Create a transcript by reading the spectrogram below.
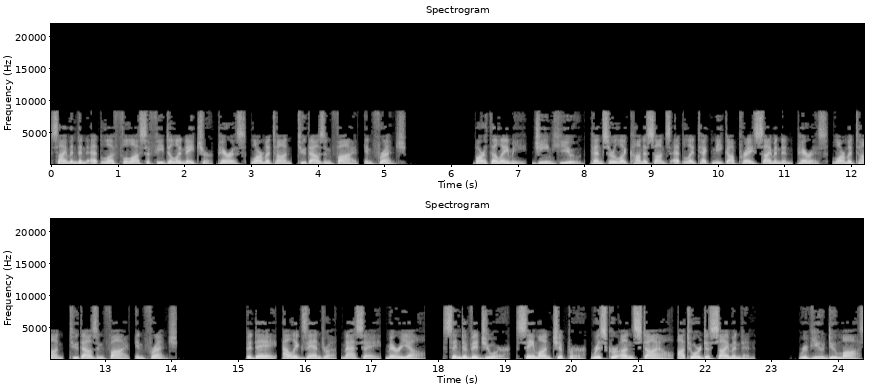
Simondon et la philosophie de la nature Paris, L'Harmattan, 2005, in French. Barthelemy, Jean Hugues, Penser la connaissance et la technique après Simondon Paris, L'Harmattan, 2005, in French. Bidet, Alexandra, Macé, Marielle. S'individuer, S'émanciper, Risquer un style Autour de Simondon. Revue du MAUSS,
